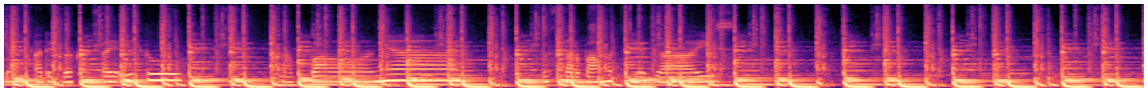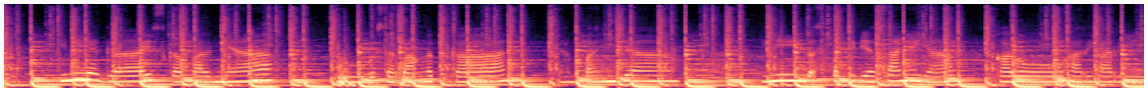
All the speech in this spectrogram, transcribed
Yang ada di belakang saya itu. Kapalnya Besar banget ya guys guys kapalnya uh, besar banget kan? Dan panjang. Ini enggak seperti biasanya ya. Kalau hari-hari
